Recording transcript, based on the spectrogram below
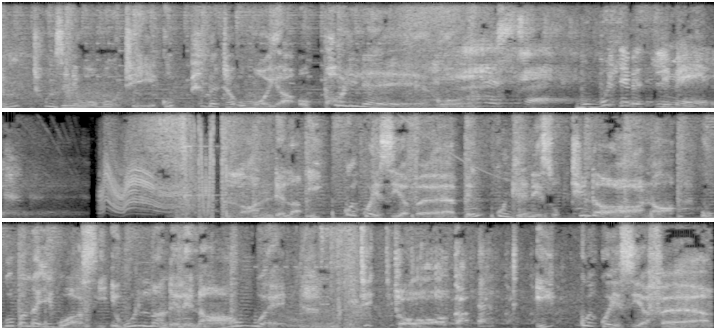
emthunzini womuthi kuphemetha umoya opholileko. Bubuhle besilimela. Landela ikwekwecfm enkundleni zokuthintana ukubana ikwazi ikulandele nawe. Tiktok at ikwekwezfm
